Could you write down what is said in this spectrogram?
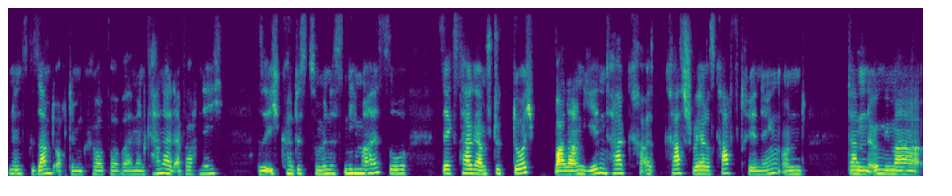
und insgesamt auch dem Körper, weil man kann halt einfach nicht, also ich könnte es zumindest niemals so sechs Tage am Stück durchballern, jeden Tag kra- krass schweres Krafttraining und dann irgendwie mal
